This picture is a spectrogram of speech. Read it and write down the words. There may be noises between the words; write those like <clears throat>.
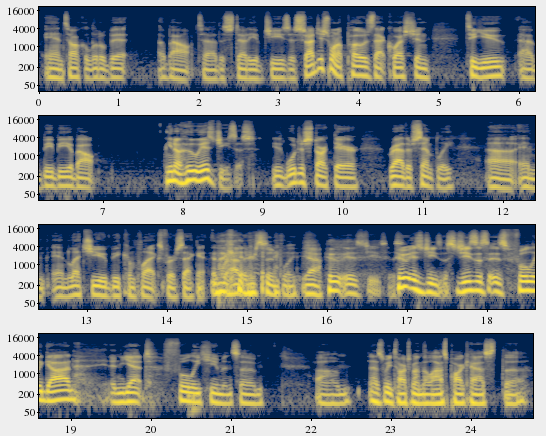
and talk a little bit about uh, the study of Jesus. So I just want to pose that question to you, uh, BB, about you know who is Jesus. We'll just start there rather simply, uh, and and let you be complex for a second. <laughs> Rather simply. <laughs> Yeah. who is Jesus? Who is Jesus? Jesus is fully God and yet fully human. So, um, as we talked about in the last podcast, the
